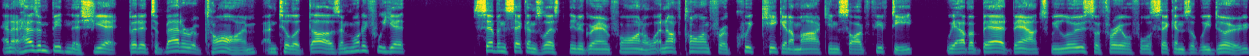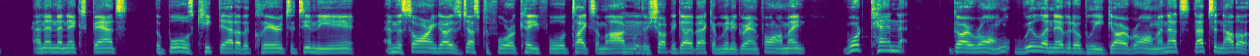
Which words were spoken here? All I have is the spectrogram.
And it hasn't bitten us yet, but it's a matter of time until it does. And what if we get seven seconds left in a grand final, enough time for a quick kick and a mark inside 50? We have a bad bounce. We lose the three or four seconds that we do. And then the next bounce, the ball's kicked out of the clearance, it's in the air, and the siren goes just before a key forward takes a mark mm. with a shot to go back and win a grand final. I mean, what can go wrong will inevitably go wrong. And that's that's another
